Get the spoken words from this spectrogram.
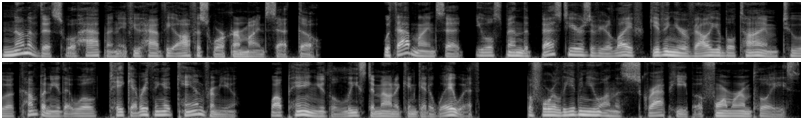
None of this will happen if you have the office worker mindset, though. With that mindset, you will spend the best years of your life giving your valuable time to a company that will take everything it can from you while paying you the least amount it can get away with before leaving you on the scrap heap of former employees.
